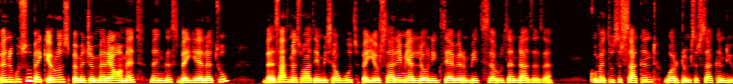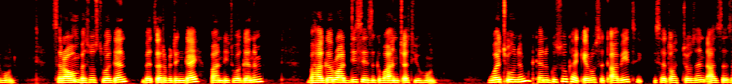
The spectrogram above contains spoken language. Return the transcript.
በንጉሱ በቄሮስ በመጀመሪያው ዓመት መንግስት በየዕለቱ በእሳት መስዋዕት የሚሰዉት በኢየሩሳሌም ያለውን የእግዚአብሔርን ቤት ይሰሩ ዘንድ አዘዘ። ቁመቱ ስልሳ ክንድ ወርዱም ስልሳ ክንድ ይሁን። ስራውም በሶስት ወገን በጥርብ ድንጋይ በአንዲት ወገንም በሀገሩ አዲስ የዝግባ እንጨት ይሁን። ወጪውንም ከንጉሱ ከቄሮስ እቃ ቤት ይሰጧቸው ዘንድ አዘዘ።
